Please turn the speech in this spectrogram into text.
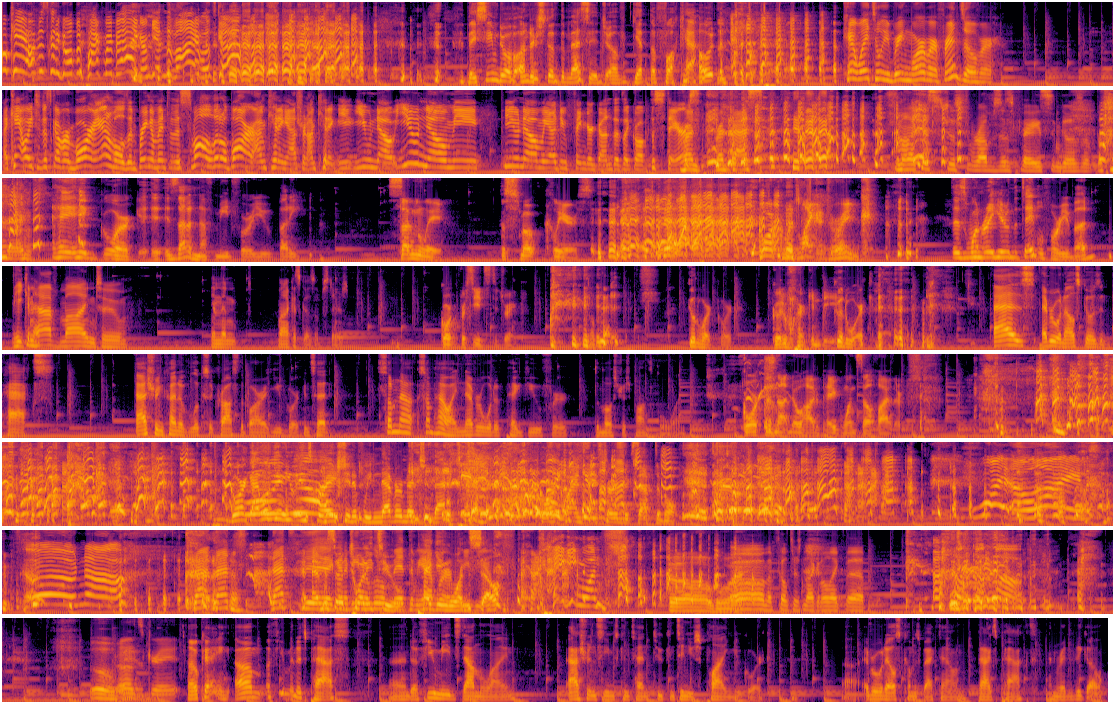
Okay, I'm just gonna go up and pack my bag. I'm getting the vibe. Let's go. They seem to have understood the message of get the fuck out. Can't wait till we bring more of our friends over. I can't wait to discover more animals and bring them into this small little bar. I'm kidding, Ashwin. I'm kidding. You, you know, you know me. You know me. I do finger guns as I go up the stairs. run fast. Marcus just rubs his face and goes up the stairs. hey, hey, Gork, is that enough mead for you, buddy? Suddenly, the smoke clears. Gork would like a drink. There's one right here on the table for you, bud. he can have mine too. And then Marcus goes upstairs. Gork proceeds to drink. okay. Good work, Gork. Good work indeed. Good work. As everyone else goes and packs, Ashwin kind of looks across the bar at you, Gork, and said, Somehow, somehow I never would have pegged you for the most responsible one. Gork does not know how to peg oneself either. Gork, I will give you inspiration if we never mention that again. Gork finds these terms acceptable. what a line! Oh no! That, that's that's the Episode gonna be the 22 bit that we have for Pegging oneself. Pegging oneself. Oh boy. Oh, the filter's not gonna like that. Oh, That's great. Okay, um, a few minutes pass, and a few meads down the line, Ashwin seems content to continue supplying you, Gork. Uh, everyone else comes back down, bags packed, and ready to go.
